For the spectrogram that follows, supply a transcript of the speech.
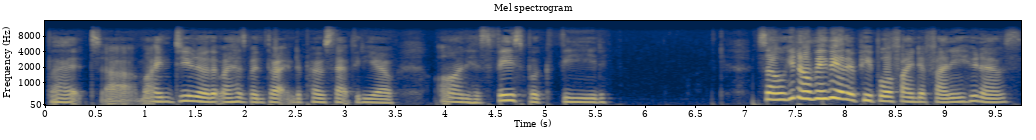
But um, I do know that my husband threatened to post that video on his Facebook feed. So, you know, maybe other people will find it funny. Who knows?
